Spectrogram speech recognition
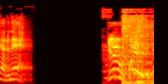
やるね。You win.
